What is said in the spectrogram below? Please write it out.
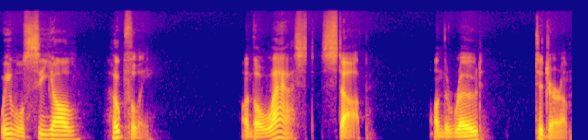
we will see y'all hopefully on the last stop on the road to Durham.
